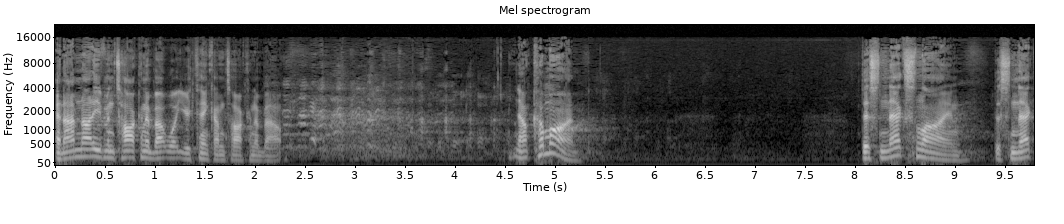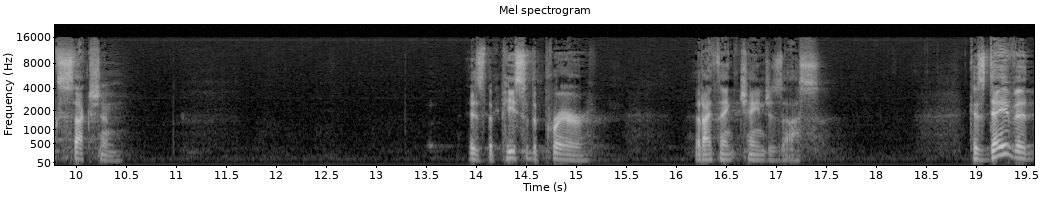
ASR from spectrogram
And I'm not even talking about what you think I'm talking about. Now, come on. This next line, this next section, is the piece of the prayer that I think changes us. Because David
